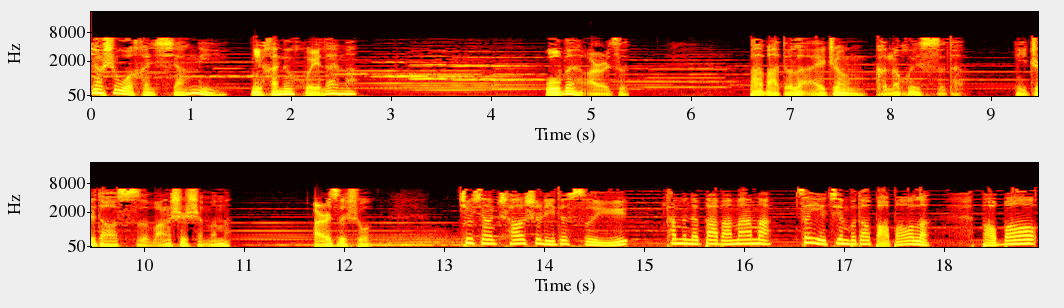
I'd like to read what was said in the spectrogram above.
要是我很想你，你还能回来吗？我问儿子。爸爸得了癌症，可能会死的。你知道死亡是什么吗？儿子说：“就像超市里的死鱼，他们的爸爸妈妈再也见不到宝宝了，宝宝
